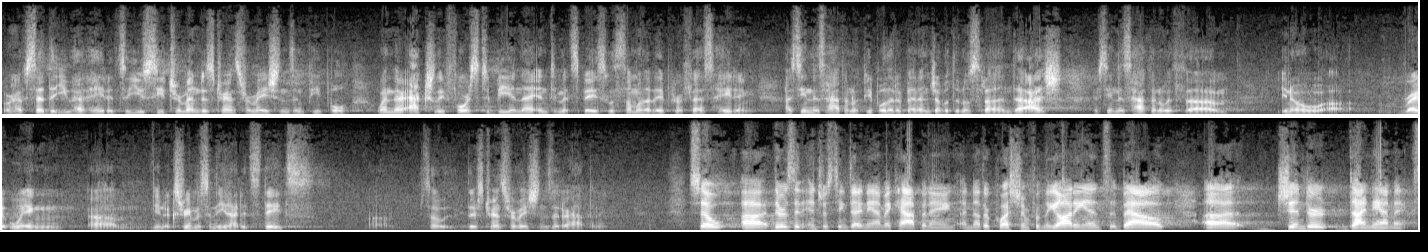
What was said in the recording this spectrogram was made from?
or have said that you have hated. So you see tremendous transformations in people when they're actually forced to be in that intimate space with someone that they profess hating. I've seen this happen with people that have been in Jabhat al-Nusra and Daesh. I've seen this happen with um, you know, uh, right-wing, um, you know, extremists in the United States. Uh, so there's transformations that are happening. So uh, there's an interesting dynamic happening. Another question from the audience about uh, gender dynamics.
